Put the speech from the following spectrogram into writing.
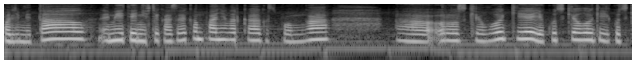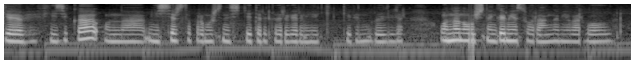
полиметалл, эметия нефтегазовый компанияларға, Газпромға, э, Росгеология, Якутск геология, Якутская физика, онна Министерство промышленности территорияларға керен білділер. Онна научный гаме сораңгаме бар болылар.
